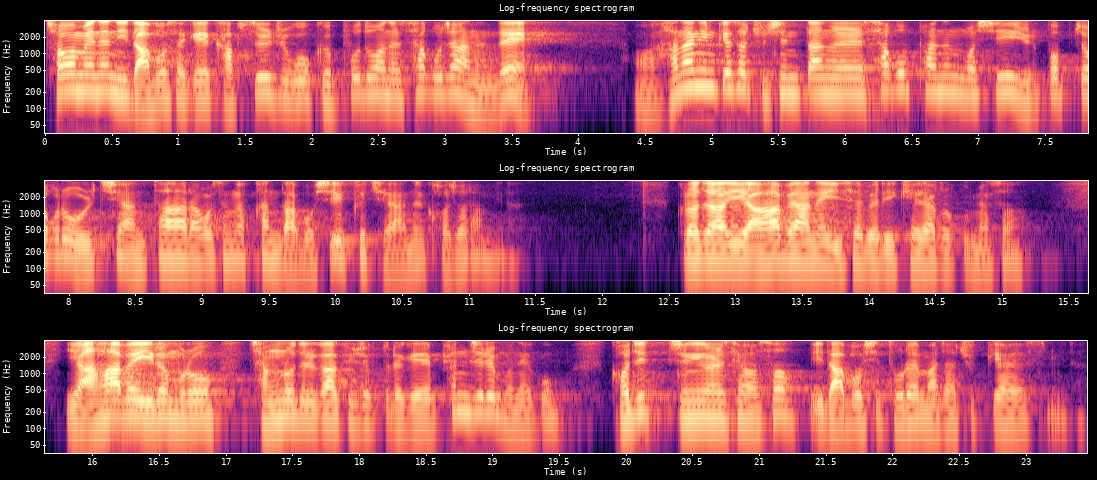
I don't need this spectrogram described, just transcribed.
처음에는 이 나봇에게 값을 주고 그 포도원을 사고자 하는데 어, 하나님께서 주신 땅을 사고 파는 것이 율법적으로 옳지 않다라고 생각한 나봇이 그 제안을 거절합니다. 그러자 이 아합의 아내 이세벨이 계략을 꾸며서 이 아합의 이름으로 장로들과 귀족들에게 편지를 보내고 거짓 증인을 세워서 이 나봇이 돌에 맞아 죽게 하였습니다.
